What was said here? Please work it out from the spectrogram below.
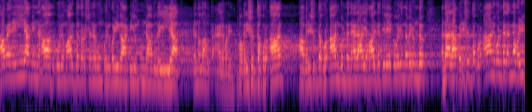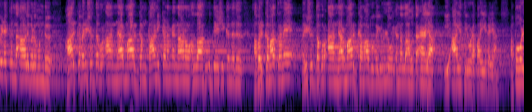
അവനില്ല മിൻഹാദ് ഒരു മാർഗദർശനവും ഒരു വഴികാട്ടിയും ഉണ്ടാവുകയില്ല. എന്ന് അള്ളാഹു പറയുന്നു. അപ്പൊ പരിശുദ്ധ ഖുർആൻ ആ പരിശുദ്ധ ഖുർആൻ കൊണ്ട് നേരായ മാർഗത്തിലേക്ക് വരുന്നവരുണ്ട്. എന്നാൽ ആ പരിശുദ്ധ ഖുർആൻ കൊണ്ട് തന്നെ വഴിപിഴക്കുന്ന ആളുകളുമുണ്ട്. ആർക്ക് പരിശുദ്ധ ഖുർആൻ നേർമാർഗം കാണിക്കണം എന്നാണോ അള്ളാഹു ഉദ്ദേശിക്കുന്നത്? അവർക്ക് മാത്രമേ പരിശുദ്ധ ഖുർആൻ നേർമാർഗമാവുകയുള്ളൂ എന്ന് അള്ളാഹു തആല ഈ ആയത്തിലൂടെ പറയുകയാണ്. അപ്പോൾ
